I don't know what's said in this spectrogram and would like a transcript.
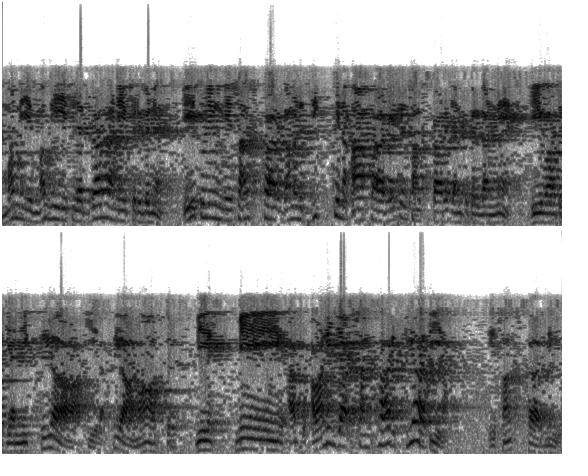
මමයේ මගේ කියලා ග්‍රහණය කරගෙන ඒ තුලින් මේ සංස්කාර ගමන දික් වෙන ආකාරයට සංස්කාර ජනිත කරගන්නේ. ඒවාට කියන්නේ ක්‍රියා කියලා. ක්‍රියා මාත්‍ර. මේ මේ අනිත්‍ය සංඛාර ක්‍රියා තියෙනවා. ඒ සංස්කාර නෙවෙයි.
